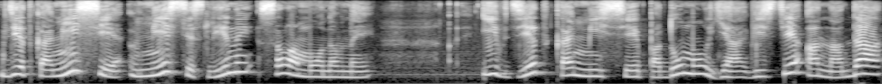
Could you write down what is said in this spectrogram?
в деткомиссии вместе с Линой Соломоновной. И в деткомиссии, подумал я, везде она, да,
